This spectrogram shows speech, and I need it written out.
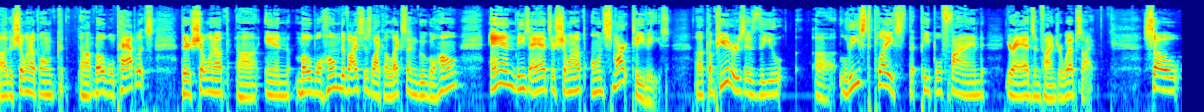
Uh, they're showing up on uh, mobile tablets. They're showing up uh, in mobile home devices like Alexa and Google Home, and these ads are showing up on smart TVs. Uh, computers is the uh, least place that people find your ads and find your website. So,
